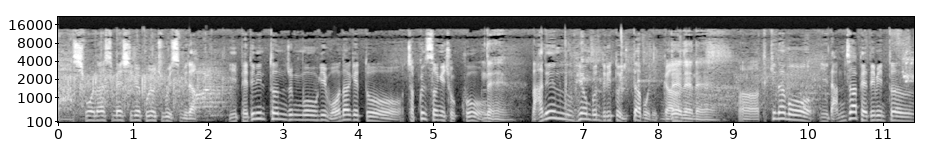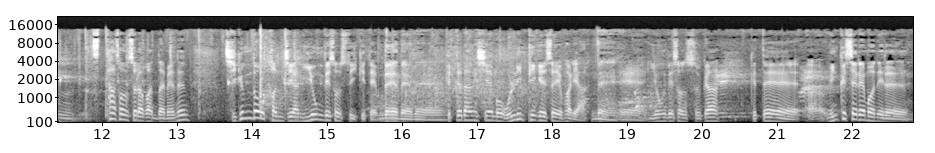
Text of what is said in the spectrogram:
아, 시원한 스매싱을 보여주고 있습니다. 이 배드민턴 종목이 워낙에 또 접근성이 좋고 네. 많은 회원분들이 또 있다 보니까 네네네. 어, 특히나 뭐 이 남자 배드민턴 스타 선수라고 한다면은 지금도 건재한 이용대 선수도 있기 때문에 네네네. 그때 당시에 뭐 올림픽에서의 활약 네. 예, 이용대 선수가 그때 어, 윙크 세레머니를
